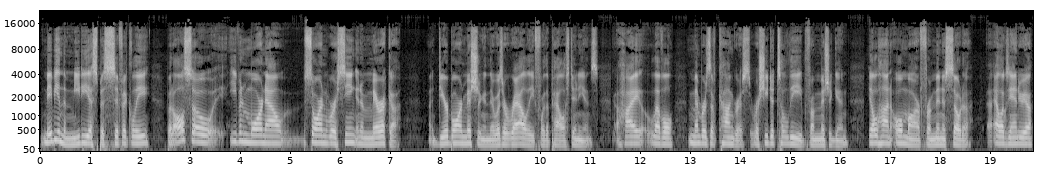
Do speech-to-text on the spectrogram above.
maybe in the media specifically, but also even more now, Soren, we're seeing in America, uh, Dearborn, Michigan, there was a rally for the Palestinians. High level members of Congress, Rashida Tlaib from Michigan, Ilhan Omar from Minnesota, Alexandria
